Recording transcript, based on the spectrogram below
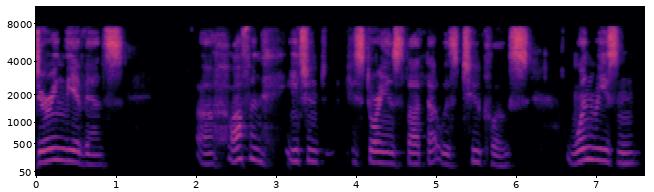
during the events, uh, often ancient historians thought that was too close. One reason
